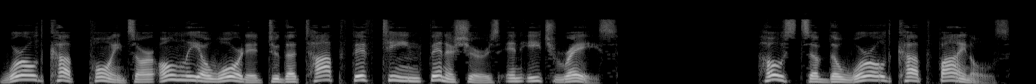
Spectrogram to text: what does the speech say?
World Cup points are only awarded to the top 15 finishers in each race. Hosts of the World Cup finals,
